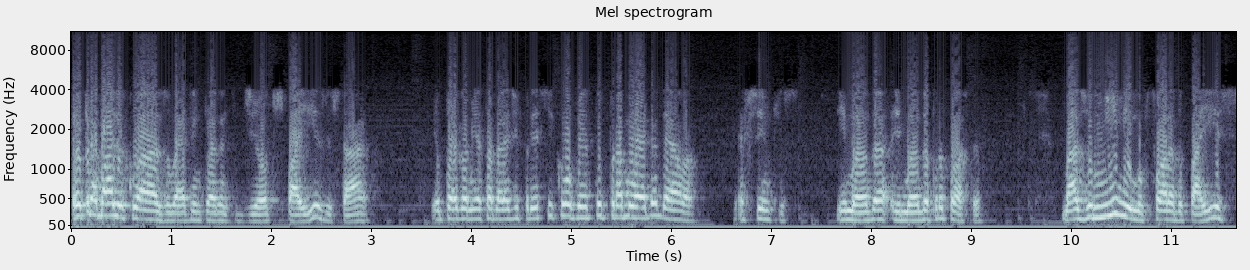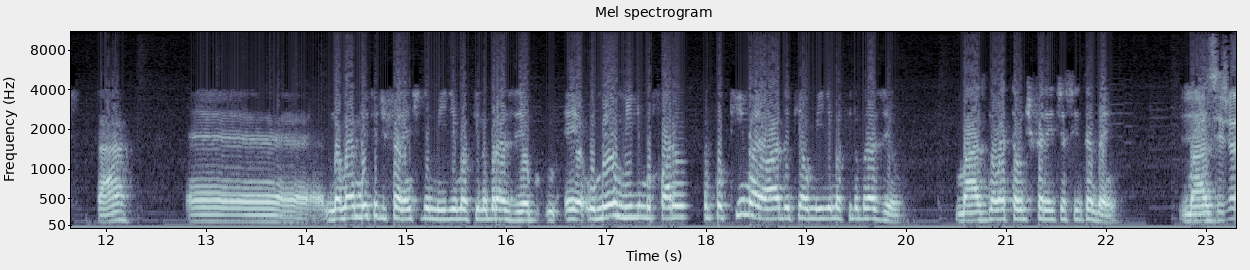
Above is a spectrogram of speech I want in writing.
Eu trabalho com as wedding planner de outros países, tá? Eu pego a minha tabela de preço e converto para a moeda dela. É simples. E manda e manda a proposta. Mas o mínimo fora do país, tá? É, não é muito diferente do mínimo aqui no Brasil. É, O meu mínimo fora é um pouquinho maior do que é o mínimo aqui no Brasil. Mas não é tão diferente assim também. Mas Você já,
